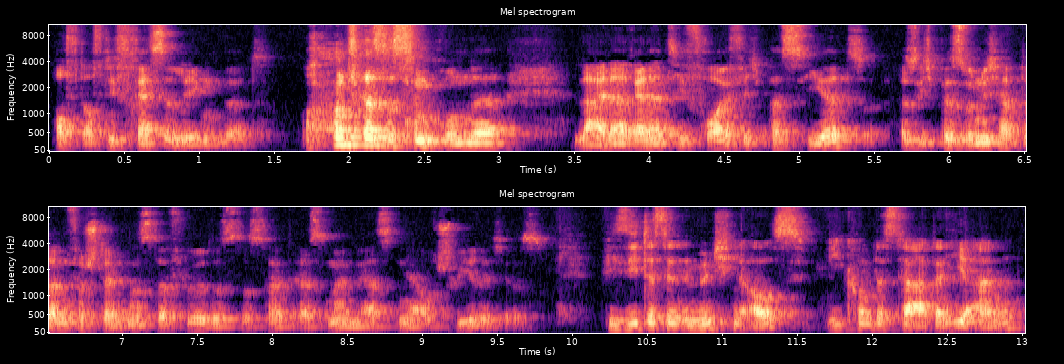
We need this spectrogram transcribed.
oft auf die Fresse legen wird. Und das ist im Grunde leider relativ häufig passiert. Also ich persönlich habe da ein Verständnis dafür, dass das halt erstmal im ersten Jahr auch schwierig ist. Wie sieht das denn in München aus? Wie kommt das Theater hier an?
